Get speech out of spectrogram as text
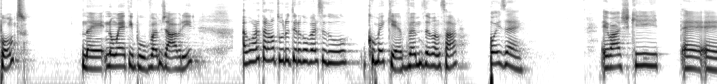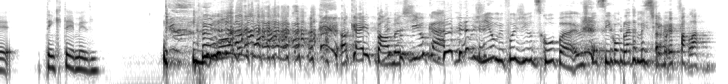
ponto. Não é, não é tipo, vamos já abrir. Agora está na altura de ter a conversa do como é que é, vamos avançar? Pois é. Eu acho que é, é, tem que ter mesmo. Ok, palmas. fugiu, cara. Me fugiu, me fugiu, desculpa. Eu esqueci completamente o que eu ia falar.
